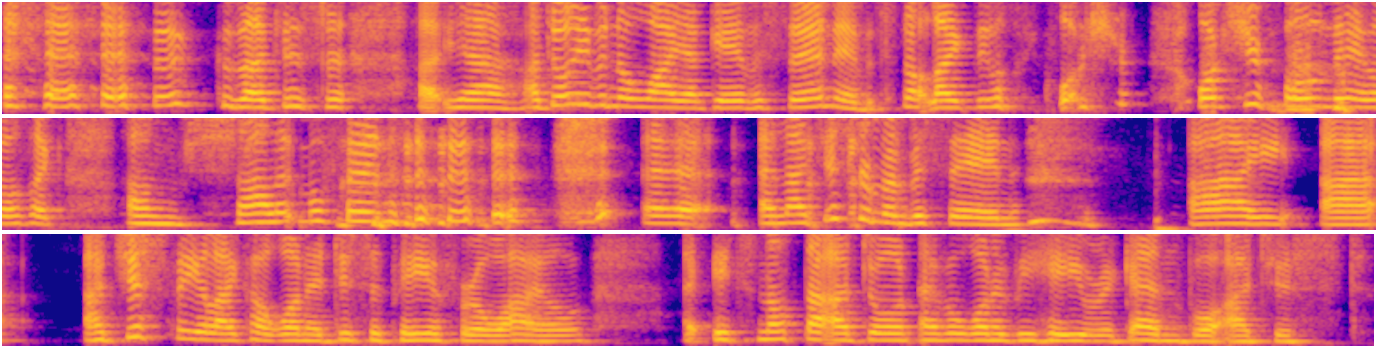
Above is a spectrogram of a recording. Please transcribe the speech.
Because I just, uh, yeah, I don't even know why I gave a surname. It's not like they were like, "What's your, what's your full name?" I was like, "I'm Charlotte Muffin," uh, and I just remember saying, "I, I, I just feel like I want to disappear for a while. It's not that I don't ever want to be here again, but I just,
